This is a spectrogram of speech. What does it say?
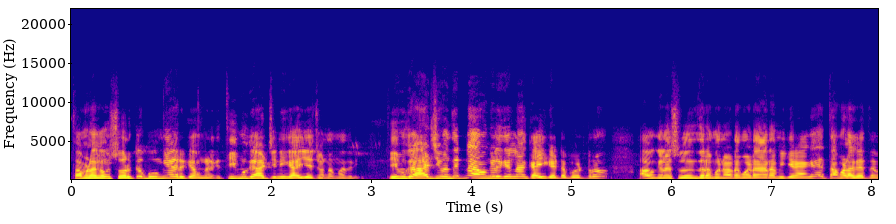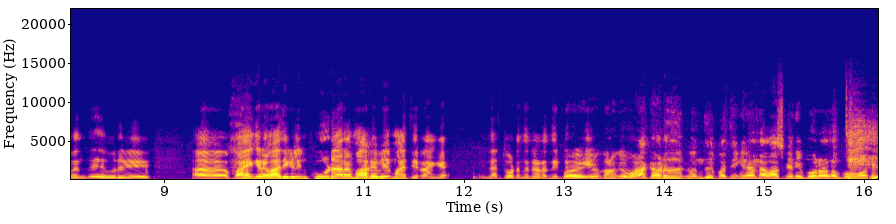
தமிழகம் சொர்க்க பூமியா இருக்கு அவங்களுக்கு. திமுக ஆட்சி நீங்க ஐயா சொன்ன மாதிரி. திமுக ஆட்சி வந்துட்டுனா அவங்களுக்கு எல்லாம் கை கட்டப்பட்டுரும். அவங்க எல்லாம் சுதந்திரமா நடமாட ஆரம்பிக்கிறாங்க. தமிழகத்தை வந்து ஒரு பயங்கரவாதிகளின் கூடாரமாகவே மாத்திடுறாங்க. இதுதான் தொடர்ந்து இருக்கு. இவங்களுக்கு வழக்காடுறதுக்கு வந்து பாத்தீங்கன்னா நவாஸ்கனி போனாலும் போவாரு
